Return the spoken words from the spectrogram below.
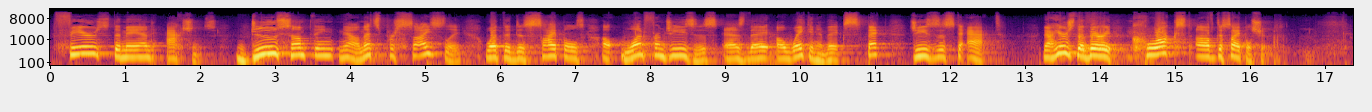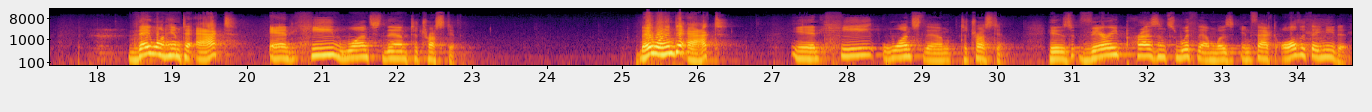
Fears demand actions. Do something now. And that's precisely what the disciples uh, want from Jesus as they awaken him. They expect Jesus to act. Now, here's the very crux of discipleship they want him to act, and he wants them to trust him. They want him to act, and he wants them to trust him. His very presence with them was, in fact, all that they needed.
